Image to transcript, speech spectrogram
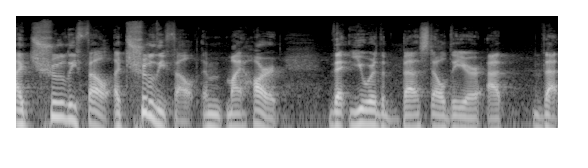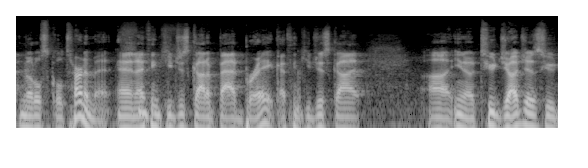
I, I truly felt i truly felt in my heart that you were the best LDer at that middle school tournament, and I think you just got a bad break. I think you just got, uh, you know, two judges who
